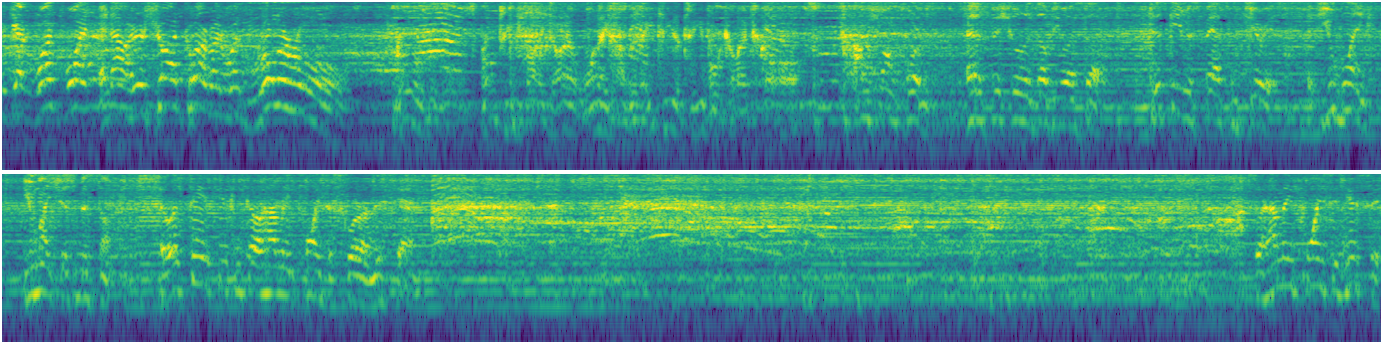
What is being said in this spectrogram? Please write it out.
You get one point. And now here's Sean Corbin with Roller Rules. Roller Rules, brought to you by dial 1-800-AT&T for collect calls. I'm Sean Corbin. Of the WSL. This game is fast and furious. If you blink, you might just miss something. So let's see if you can tell how many points are scored on this game. So how many points did you see?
